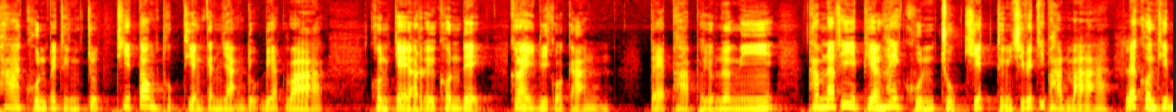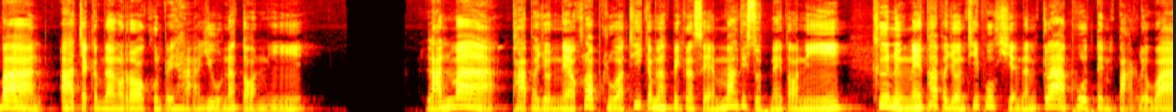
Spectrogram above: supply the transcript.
พาคุณไปถึงจุดที่ต้องถกเถียงกันอย่างดุเดือดว่า คนแก่หรือคนเด็กใครดีกว่ากัน แต่ภาพยนตร์เรื่องนี้ทำหน้าที่เพียงให้คุณฉุกคิดถึงชีวิตที่ผ่านมา และคนที่บ้านอาจจะกำลังรอคุณไปหาอยู่ณตอนนี้ล้านมาภาพยนตร์แนวครอบครัวที่กำลังเป็นกระแสมากที่สุดในตอนนี้ คือหนึ่งในภาพยนตร์ที่ผู้เขียนนั้นกล้าพูดเต็มปากเลยว่า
